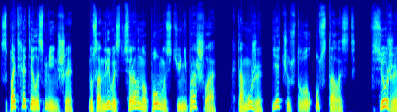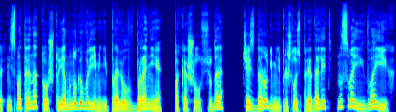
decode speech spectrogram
Спать хотелось меньше, но сонливость все равно полностью не прошла, К тому же я чувствовал усталость. Все же, несмотря на то, что я много времени провел в броне, пока шел сюда, часть дороги мне пришлось преодолеть на своих двоих.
